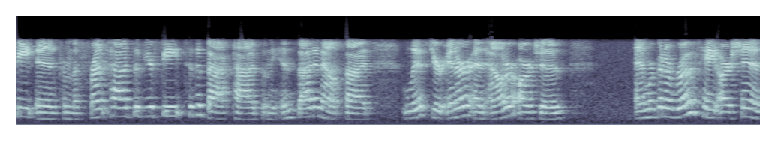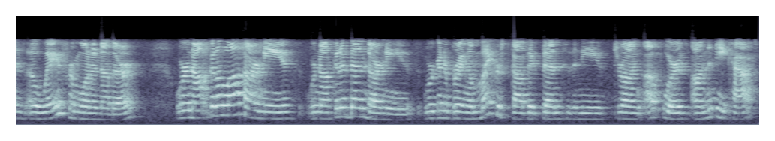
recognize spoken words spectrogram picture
feet in from the front pads of your feet to the back pads on the inside and outside. Lift your inner and outer arches. And we're going to rotate our shins away from one another. We're not going to lock our knees. We're not going to bend our knees. We're going to bring a microscopic bend to the knees, drawing upwards on the kneecaps.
